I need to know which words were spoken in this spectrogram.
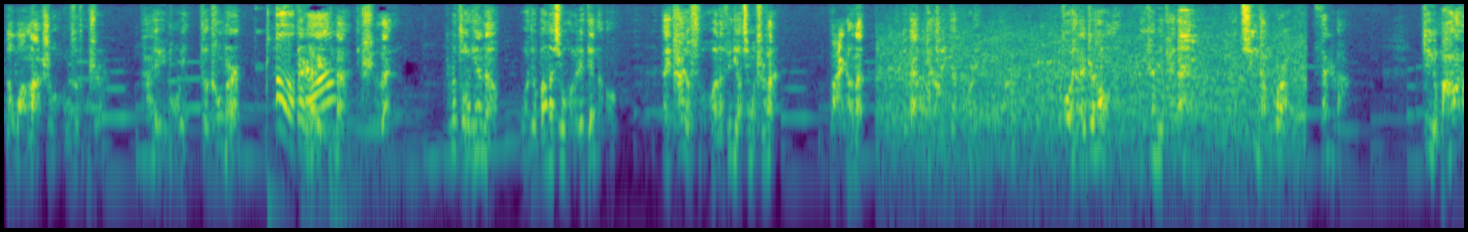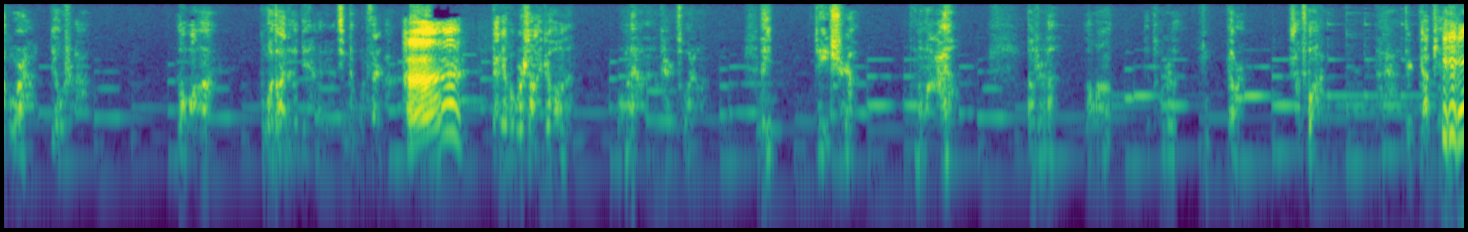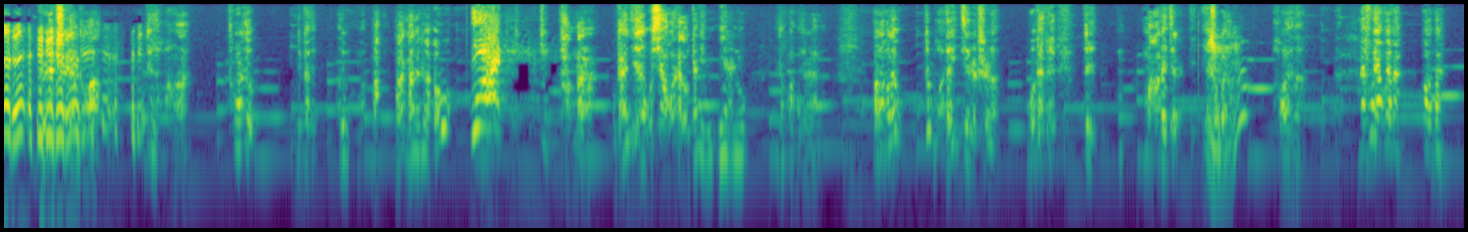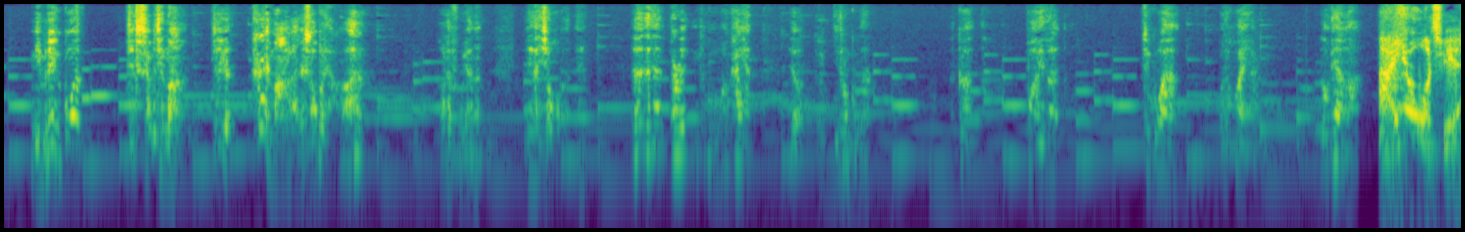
老王啊，是我们公司同事，他有一毛病，特抠门，但是他这人呢挺实在的。这不昨天呢，我就帮他修好了这电脑，哎，他就死活呢，非得要请我吃饭。晚上呢，就带我去他这家锅里，坐下来之后呢，一看这菜单呀，清汤锅三十八，这个麻辣锅啊六十八。老王啊，果断的就点了这个清汤锅三十八。赶这火锅上来之后呢，我们俩呢就开始搓上了。哎，这一吃啊，怎么麻呀？当时呢，老王就透支了，哥们儿便宜，吃两口啊。这老王啊，突然就就感觉就麻麻麻的这哦，就躺那儿，我赶紧我吓坏了，我赶紧捏人中，这缓过劲来了。完了后来这我再接着吃呢，我感觉这麻的劲儿也受不了。后来呢，哎，服务员，服务员，过来过来，你们这个锅这什么情况？这个太麻了，这受不了啊。后来服务员呢，一来小伙子，哎，二位，我看一眼，有一段骨子，哥，不好意思，这锅呀，我得换一下，漏电了。哎呦我去！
